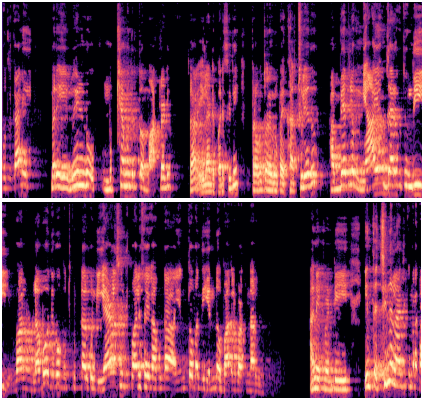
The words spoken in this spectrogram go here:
పోతుంది. కానీ మరి వీళ్ళు ముఖ్యమంత్రితో మాట్లాడి సార్ ఇలాంటి పరిస్థితి ప్రభుత్వానికి రూపాయి ఖర్చు లేదు అభ్యర్థులకు న్యాయం జరుగుతుంది. వాళ్ళు లబో దిబో ముత్తుకుంటున్నారు కొన్ని ఏళ్ళ సంది క్వాలిఫై కాకుండా ఎంతో మంది ఎన్నో బాధలు పడుతున్నారు. అనేటువంటి ఇంత చిన్న లాజిక్ మనకు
